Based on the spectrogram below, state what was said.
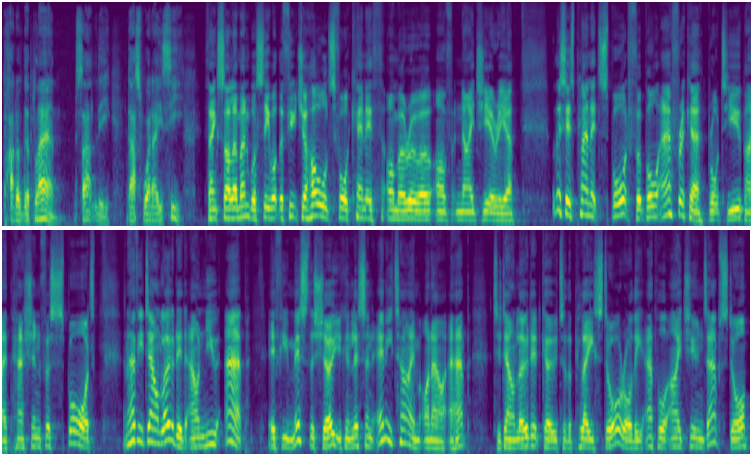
part of the plan. Sadly, that's what I see. Thanks, Solomon. We'll see what the future holds for Kenneth Omeruo of Nigeria. Well, this is Planet Sport Football Africa, brought to you by Passion for Sport. And have you downloaded our new app? If you missed the show, you can listen anytime on our app. To download it, go to the Play Store or the Apple iTunes App Store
